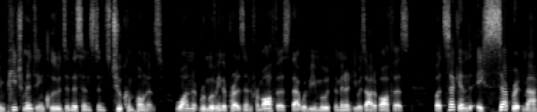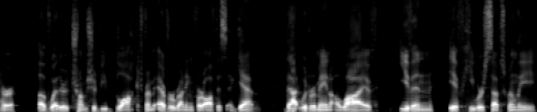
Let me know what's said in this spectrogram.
Impeachment includes, in this instance, two components. One, removing the president from office. That would be moot the minute he was out of office. But second, a separate matter of whether Trump should be blocked from ever running for office again. That would remain alive even if he were subsequently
